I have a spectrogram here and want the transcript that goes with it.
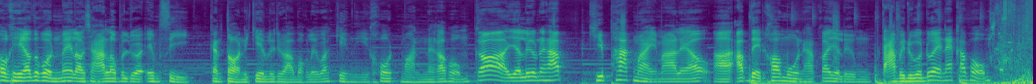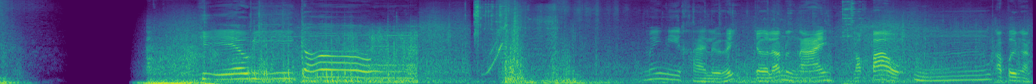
โอเคครับทุกคนไม่รอช้าเราไปดู M4 กันต่อในเกมเลยดีกว่าบอกเลยว่าเกมนี้โคตรมันนะครับผม ก็อย่าลืมนะครับคลิปภาคใหม่มาแล้วอ่าอัปเดตข้อมูลครับก็อย่าลืมตามไปดูกันด้วยนะครับผม Here we go ไม่มีใครเลยเฮ้ยเจอแล้วหนึ่งนายล็อกเป้าอืมเอาปืนก่อน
